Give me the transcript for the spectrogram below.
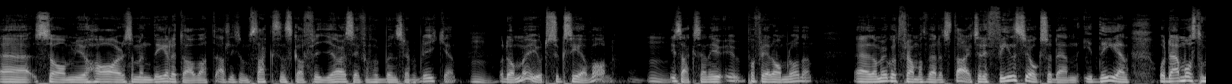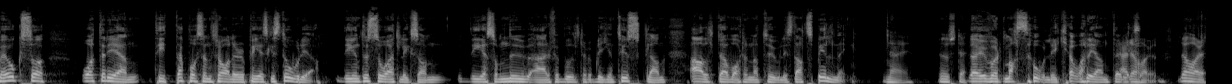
eh, som ju har som en del av att, att liksom Sachsen ska frigöra sig från förbundsrepubliken. Mm. Och de har gjort succéval mm. i Sachsen i, på flera områden. Eh, de har gått framåt väldigt starkt. Så det finns ju också den idén. Och där måste man ju också återigen titta på centraleuropeisk historia. Det är ju inte så att liksom det som nu är förbundsrepubliken Tyskland alltid har varit en naturlig statsbildning. Nej. Just det. Det har ju varit massa olika varianter. Ja, det liksom. har det. det, har det.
